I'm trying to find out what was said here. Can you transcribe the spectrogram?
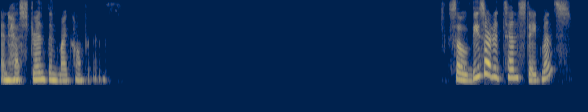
and has strengthened my confidence. So these are the 10 statements.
